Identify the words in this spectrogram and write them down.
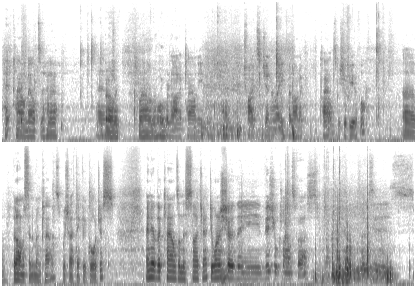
het clown male to her. Banana clown. Or banana clown even and try to generate banana clowns which are beautiful um, banana cinnamon clowns which I think are gorgeous any other clowns on this side Jack? do you want to show the visual clowns first so this is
